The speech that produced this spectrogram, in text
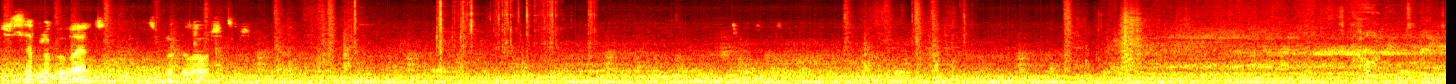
Się zablokowałem. Zablokowało się coś. It's cold out tonight.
